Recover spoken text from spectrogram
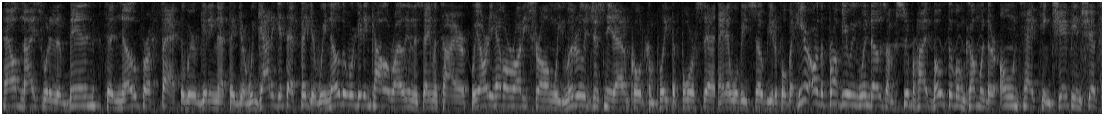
How nice would it have been to know for a fact that we were getting that figure? We got to get that figure. We know that we're getting Kyle O'Reilly in the same attire. We already have our Roddy Strong. We literally just need Adam Cole to complete the four set, and it will be so beautiful. But here are the front viewing windows. I'm super hyped. Both of them come with their own tag team championships.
